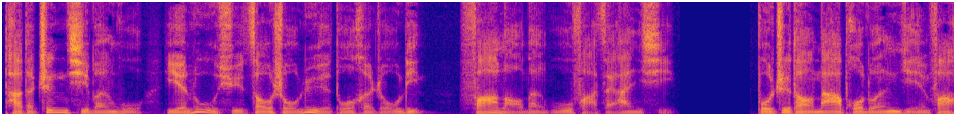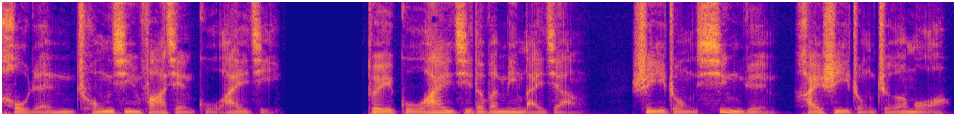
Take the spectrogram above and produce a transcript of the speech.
它的珍奇文物也陆续遭受掠夺和蹂躏，法老们无法再安息。不知道拿破仑引发后人重新发现古埃及，对古埃及的文明来讲是一种幸运还是一种折磨？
